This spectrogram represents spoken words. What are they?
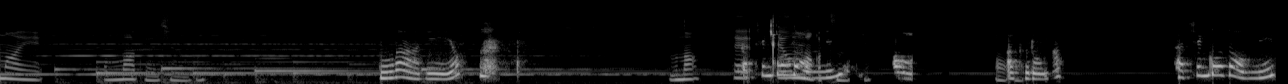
하카나의 엄마 되시는 분? 누나 아니에요? 누나? 새, 새엄마 같은 언니? 느낌? 어. 어, 아, 어. 그런가? 다친 곳은 없니?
